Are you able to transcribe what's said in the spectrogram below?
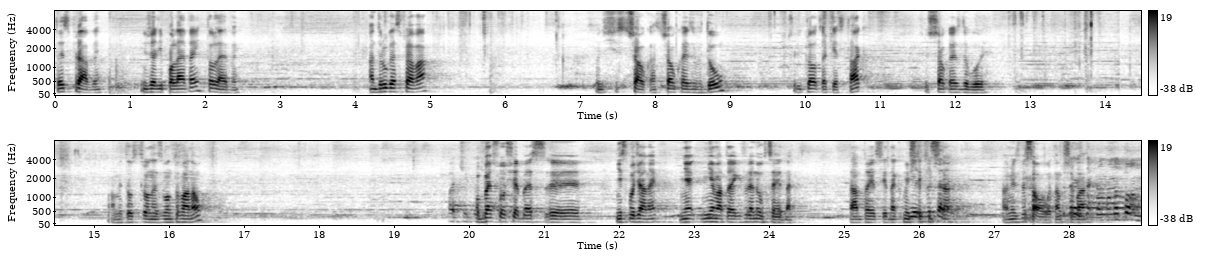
to jest prawy. Jeżeli po lewej, to lewy. A druga sprawa, będzie się strzałka. Strzałka jest w dół, Czyli klocek jest tak, czyli strzałka jest do góry. Mamy tą stronę zmontowaną. Obeszło się bez y, niespodzianek. Nie, nie ma to jak w renówce jednak. Tam to jest jednak myśl Jest techniczna. weselej. Tam jest wesoło, bo tam To trzeba. jest taka monotonia,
